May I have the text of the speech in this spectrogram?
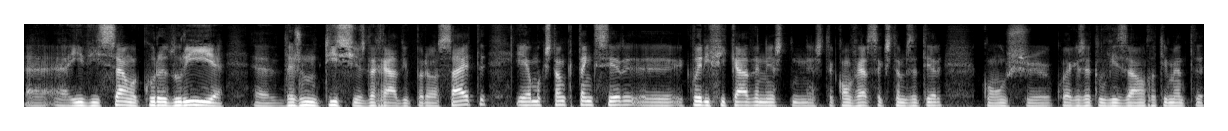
a edição, a curadoria das notícias da rádio para o site, é uma questão que tem que ser clarificada neste, nesta conversa que estamos a ter com os colegas da televisão relativamente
